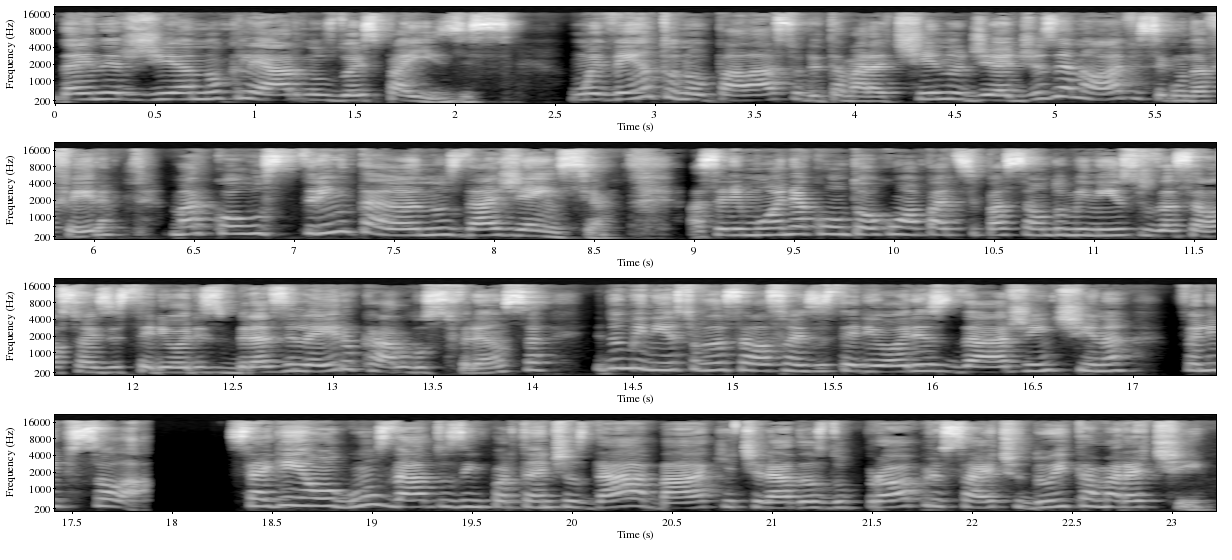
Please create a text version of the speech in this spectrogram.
da energia nuclear nos dois países. Um evento no Palácio do Itamaraty no dia 19, segunda-feira, marcou os 30 anos da agência. A cerimônia contou com a participação do ministro das Relações Exteriores brasileiro, Carlos França, e do ministro das Relações Exteriores da Argentina, Felipe Solá. Seguem alguns dados importantes da ABAC tiradas do próprio site do Itamaraty.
